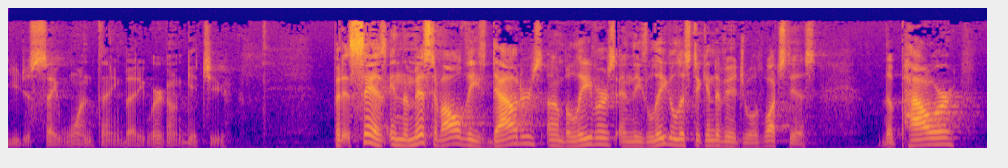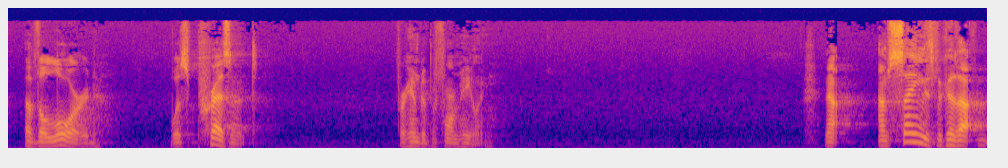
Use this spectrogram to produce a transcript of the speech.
you just say one thing, buddy. We're going to get you. But it says, in the midst of all these doubters, unbelievers, and these legalistic individuals, watch this, the power of the Lord was present for him to perform healing. Now, I'm saying this because I,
